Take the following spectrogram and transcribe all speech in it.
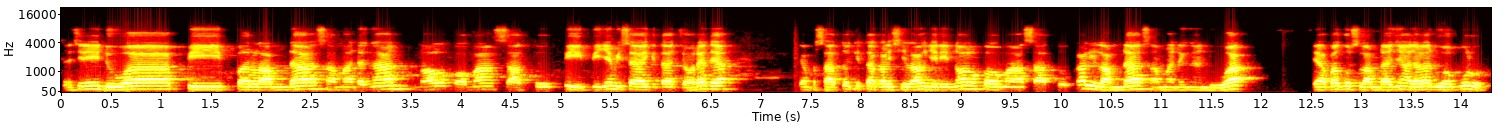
Di sini 2 pi per lambda sama dengan 0,1 pi. Pi-nya bisa kita coret ya. yang persatu kita kali silang jadi 0,1 kali lambda sama dengan 2. Ya bagus, lambdanya adalah 20.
